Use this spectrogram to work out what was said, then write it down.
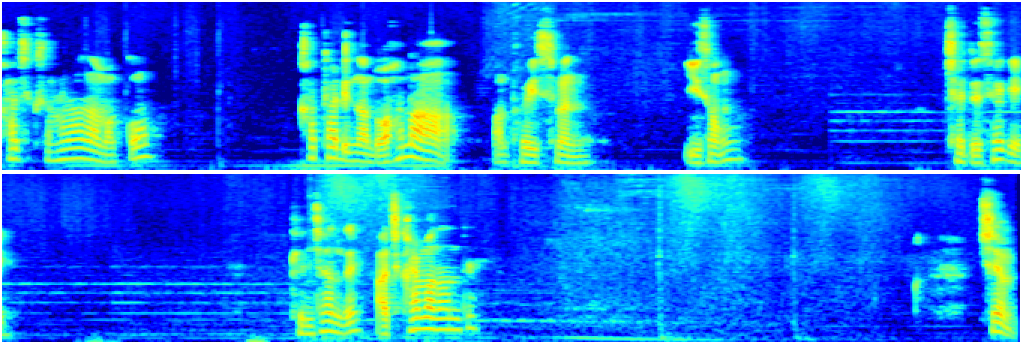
카직스 하나 남았고 카타리나 너 하나만 더 있으면 이성 제드 3개 괜찮은데? 아직 할만한데? 지금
